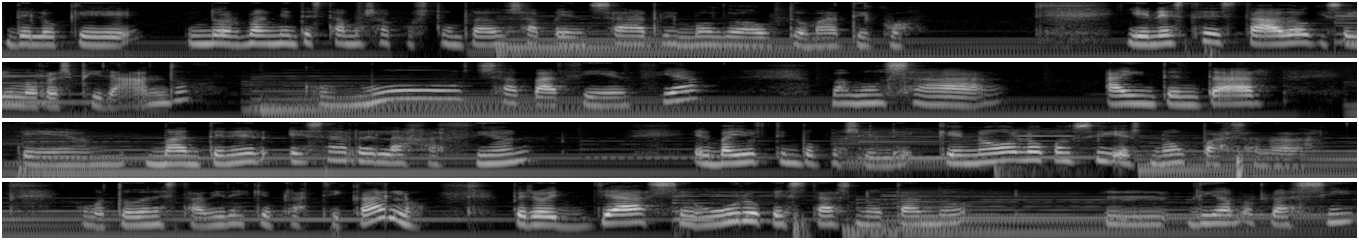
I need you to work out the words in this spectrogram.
de lo que normalmente estamos acostumbrados a pensar de modo automático. Y en este estado que seguimos respirando, con mucha paciencia, vamos a, intentar eh, mantener esa relajación el mayor tiempo posible. Que no lo consigues, no pasa nada. Como todo en esta vida hay que practicarlo, pero ya seguro que estás notando, digámoslo así,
